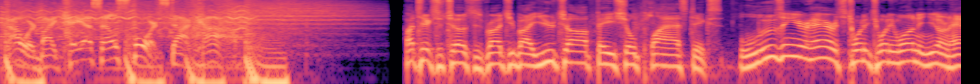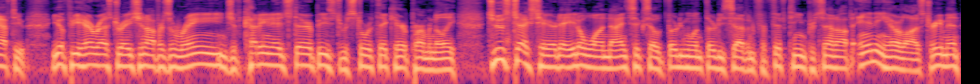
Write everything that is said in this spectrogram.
Powered by KSLSports.com. Hot Takes Toast is brought to you by Utah Facial Plastics. Losing your hair, it's 2021 and you don't have to. UFP Hair Restoration offers a range of cutting edge therapies to restore thick hair permanently. Just text hair to 801 960 3137 for 15% off any hair loss treatment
